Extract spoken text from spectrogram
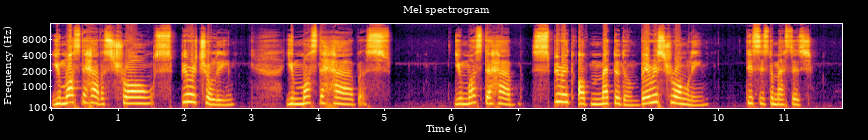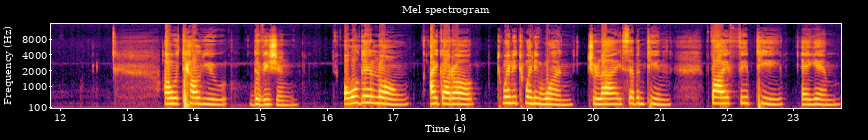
you must have a strong spiritually. You must have you must have spirit of martyrdom very strongly. This is the message. I will tell you the vision. All day long, I got up 2021, July 17, 5:50 a.m.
